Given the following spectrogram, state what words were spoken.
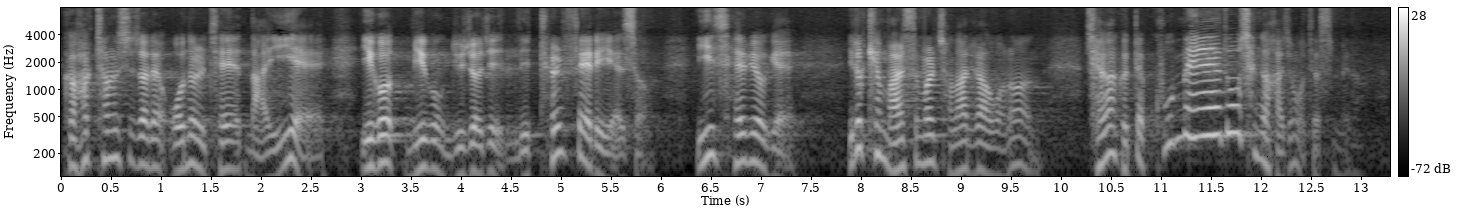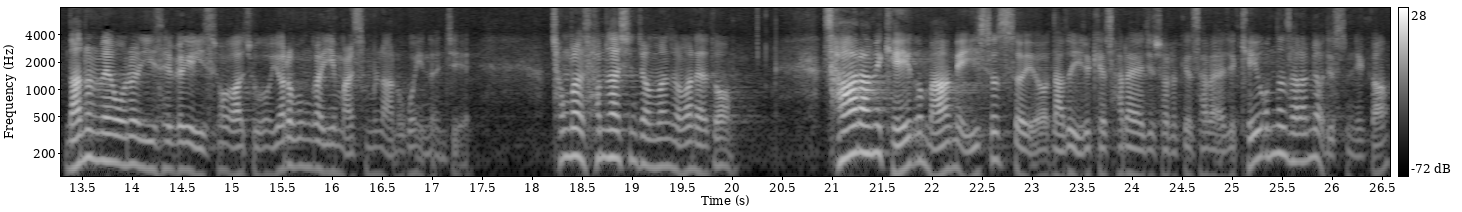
그 학창 시절에 오늘 제 나이에 이곳 미국 뉴저지 리틀 페리에서 이 새벽에 이렇게 말씀을 전하리라고는 제가 그때 꿈에도 생각하지 못했습니다. 나는 왜 오늘 이 새벽에 있어가지고 여러분과 이 말씀을 나누고 있는지 정말 3, 4신 전만 저만 해도 사람의 계획은 마음에 있었어요. 나도 이렇게 살아야지 저렇게 살아야지 계획 없는 사람이 어디 있습니까?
